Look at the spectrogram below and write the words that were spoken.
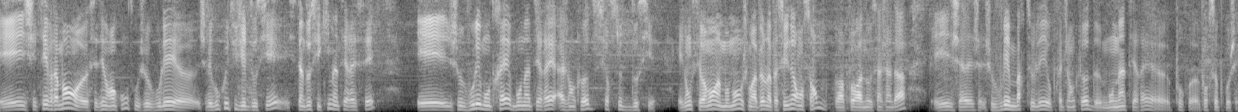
Et j'étais vraiment, euh, c'était une rencontre où je voulais, j'avais beaucoup étudié le dossier, c'était un dossier qui m'intéressait, et je voulais montrer mon intérêt à Jean-Claude sur ce dossier. Et donc c'est vraiment un moment où je me rappelle, on a passé une heure ensemble par rapport à nos agendas, et je, voulais marteler auprès de Jean-Claude mon intérêt euh, pour, euh, pour ce projet.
